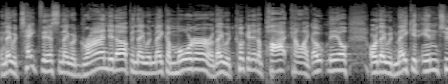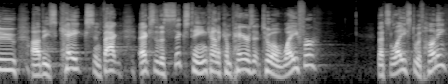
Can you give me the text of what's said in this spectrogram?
And they would take this and they would grind it up and they would make a mortar, or they would cook it in a pot, kind of like oatmeal, or they would make it into uh, these cakes. In fact, Exodus 16 kind of compares it to a wafer that's laced with honey.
